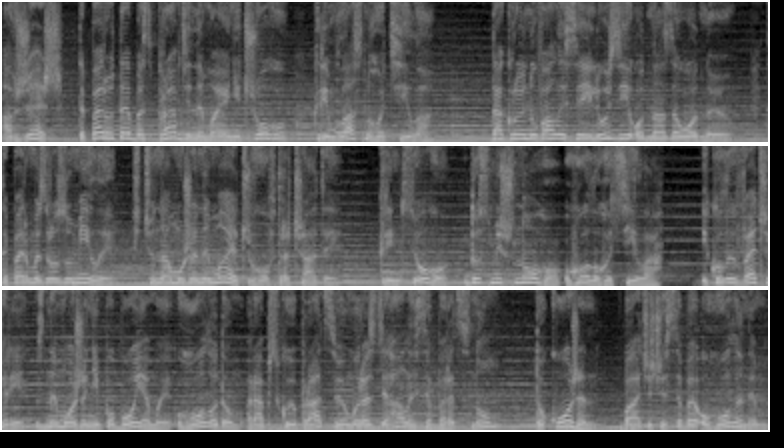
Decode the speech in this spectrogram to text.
А вже ж, тепер у тебе справді немає нічого, крім власного тіла. Так руйнувалися ілюзії одна за одною. Тепер ми зрозуміли, що нам уже немає чого втрачати, крім цього, до смішного голого тіла. І коли ввечері, знеможені побоями, голодом, рабською працею, ми роздягалися перед сном, то кожен, бачачи себе оголеним,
